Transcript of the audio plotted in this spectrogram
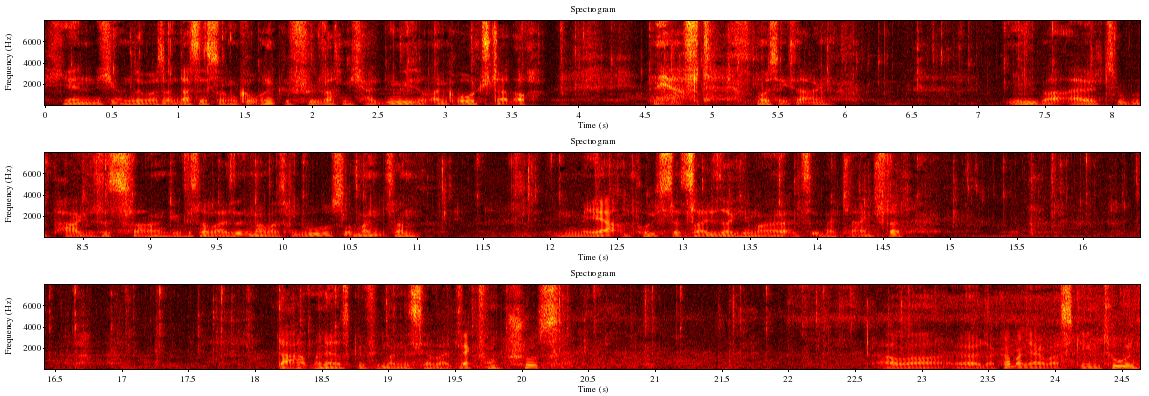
Hier nicht und sowas. Und das ist so ein Grundgefühl, was mich halt irgendwie so an Großstadt auch nervt, muss ich sagen überall zugeparkt. Es ist zwar in gewisser Weise immer was los und man ist am mehr am Puls der Zeit, sage ich mal, als in der Kleinstadt. Da hat man ja das Gefühl, man ist ja weit weg vom Schuss. Aber äh, da kann man ja was gegen tun.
